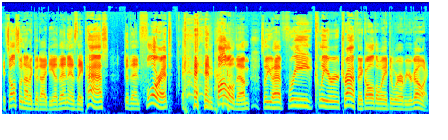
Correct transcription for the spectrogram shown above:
It's also not a good idea then, as they pass, to then floor it and follow them so you have free, clear traffic all the way to wherever you're going.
